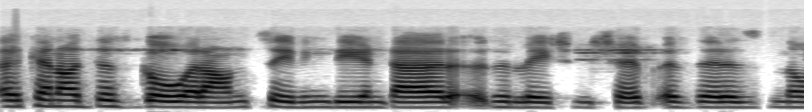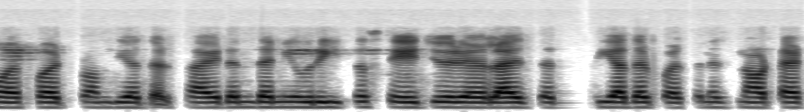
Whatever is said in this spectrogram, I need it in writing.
I cannot just go around saving the entire uh, relationship if there is no effort from the other side. And then you reach a stage you realize that the other person is not at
